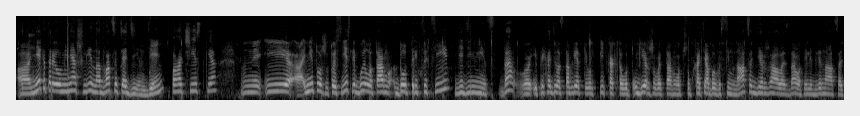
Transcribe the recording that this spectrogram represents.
а, некоторые у меня шли на 21 день по очистке, и они тоже, то есть если было там до 30 единиц, да, и приходилось таблетки вот пить как-то вот удерживать там вот, чтобы хотя бы 18 держалось, да, вот, или 12,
